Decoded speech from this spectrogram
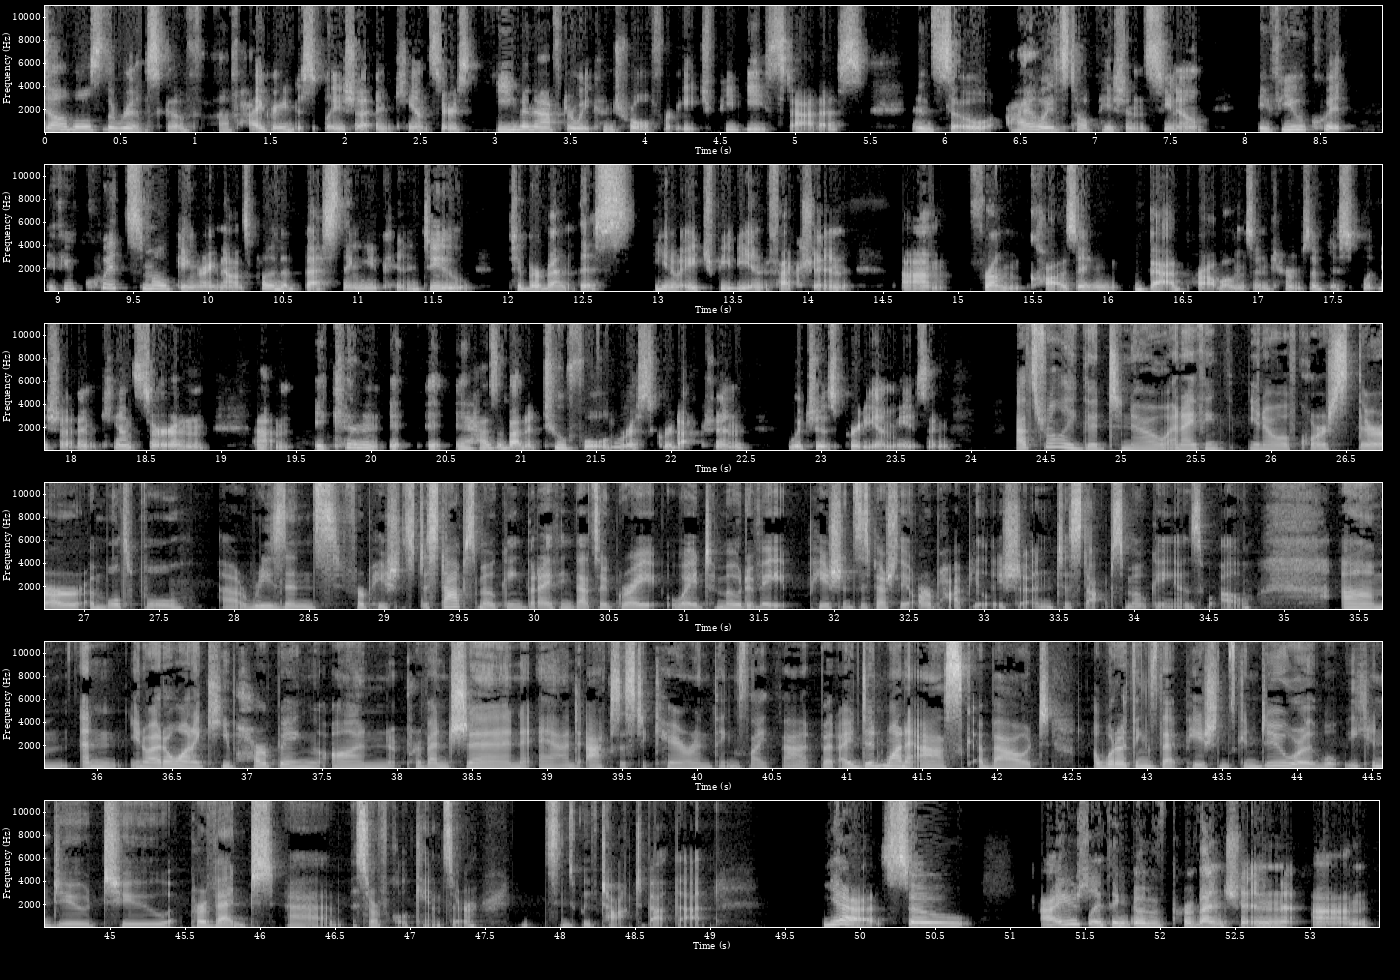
doubles the risk of, of high grade dysplasia and cancers, even after we control for HPV status. And so I always tell patients, you know, if you quit, if you quit smoking right now, it's probably the best thing you can do to prevent this, you know, HPV infection um, from causing bad problems in terms of dysplasia and cancer. And um, it can, it, it has about a twofold risk reduction, which is pretty amazing. That's really good to know. And I think, you know, of course, there are multiple uh, reasons for patients to stop smoking, but I think that's a great way to motivate patients, especially our population, to stop smoking as well. Um, and, you know, I don't want to keep harping on prevention and access to care and things like that, but I did want to ask about uh, what are things that patients can do or what we can do to prevent uh, cervical cancer, since we've talked about that. Yeah. So I usually think of prevention. Um,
